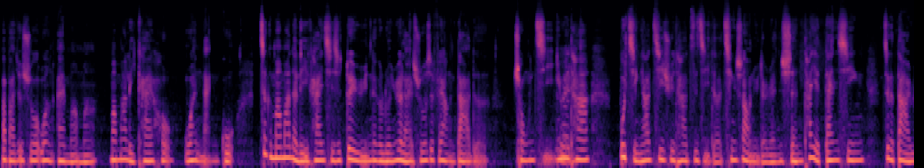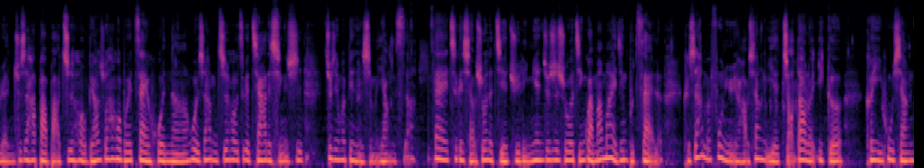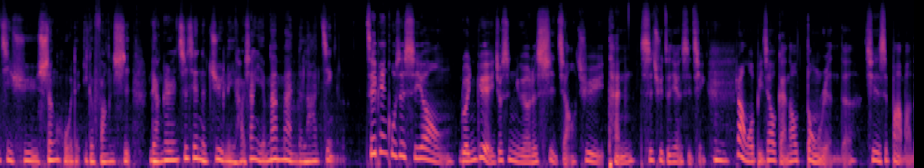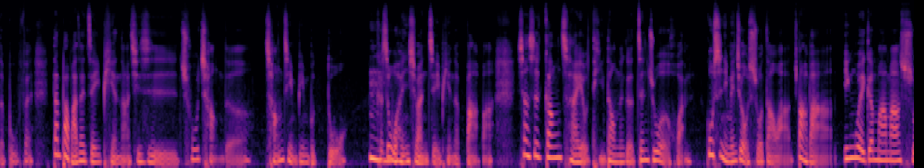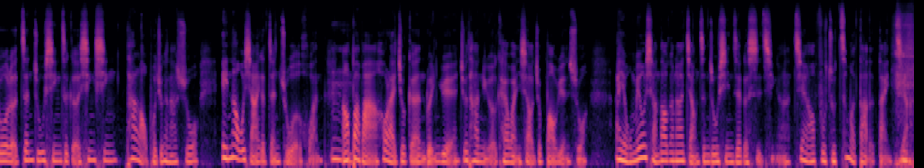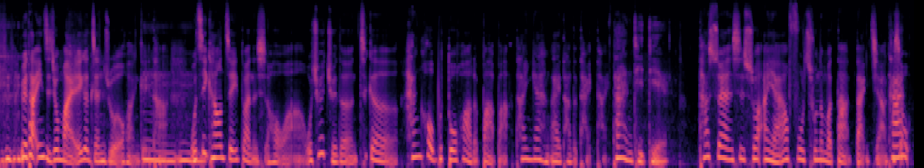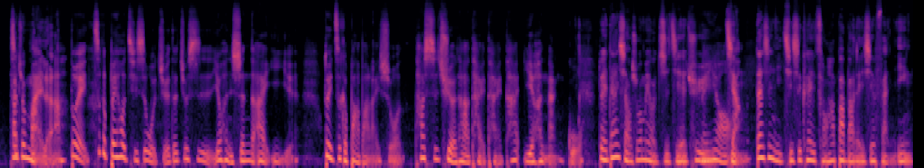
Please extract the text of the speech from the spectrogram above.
爸爸就说：“我很爱妈妈，妈妈离开后我很难过。”这个妈妈的离开其实对于那个伦月来说是非常大的。冲击，因为他不仅要继续他自己的青少女的人生，他也担心这个大人，就是他爸爸之后，比方说他会不会再婚啊，或者是他们之后这个家的形式究竟会变成什么样子啊？在这个小说的结局里面，就是说，尽管妈妈已经不在了，可是他们父女好像也找到了一个可以互相继续生活的一个方式，两个人之间的距离好像也慢慢的拉近了。这篇故事是用伦月，也就是女儿的视角去谈失去这件事情。嗯，让我比较感到动人的其实是爸爸的部分，但爸爸在这一篇呢、啊，其实出场的场景并不多。嗯，可是我很喜欢这一篇的爸爸，像是刚才有提到那个珍珠耳环。故事里面就有说到啊，爸爸因为跟妈妈说了珍珠星这个星星，他老婆就跟他说：“哎、欸，那我想要一个珍珠耳环。嗯”然后爸爸后来就跟伦月，就他女儿开玩笑，就抱怨说：“哎呀，我没有想到跟他讲珍珠星这个事情啊，竟然要付出这么大的代价。”因为他因此就买了一个珍珠耳环给他。嗯嗯、我自己看到这一段的时候啊，我就会觉得这个憨厚不多话的爸爸，他应该很爱他的太太，他很体贴。他虽然是说，哎呀，要付出那么大代价，可是他，他就买了啊。对，这个背后其实我觉得就是有很深的爱意耶。对这个爸爸来说，他失去了他的太太，他也很难过。对，但小说没有直接去讲，但是你其实可以从他爸爸的一些反应。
